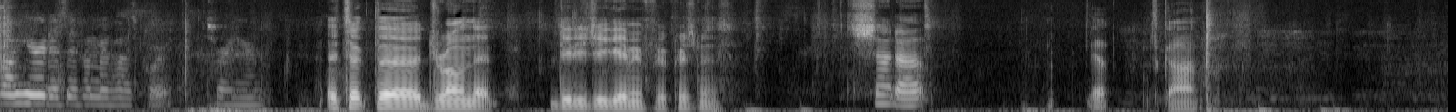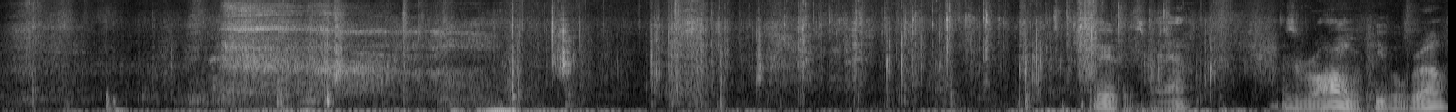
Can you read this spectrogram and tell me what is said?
Oh, here it is. I found my passport. It's right here. It took the drone that DDG gave me for Christmas. Shut up. Yep, it's gone. Look at this, man. What's wrong with people, bro?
